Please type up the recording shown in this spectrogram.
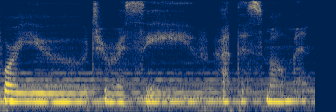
for you to receive at this moment.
